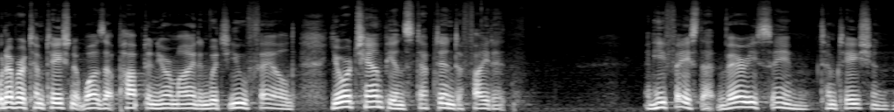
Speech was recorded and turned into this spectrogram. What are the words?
whatever temptation it was that popped in your mind in which you failed, your champion stepped in to fight it. And he faced that very same temptation,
